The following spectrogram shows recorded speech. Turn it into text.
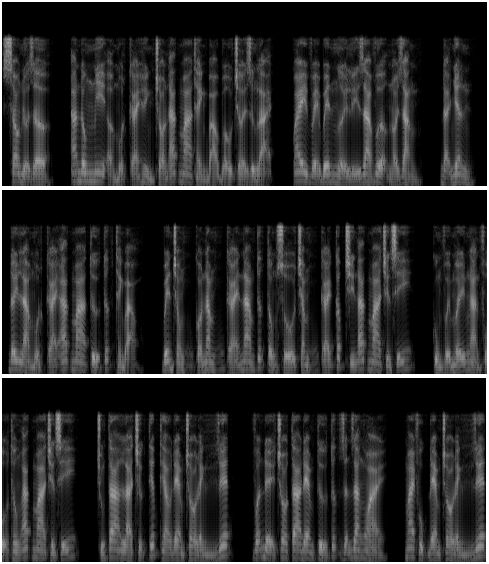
Sau nửa giờ, An Đông Ni ở một cái hình tròn ác ma thành bảo bầu trời dừng lại, quay về bên người Lý Gia Vượng nói rằng, đại nhân, đây là một cái ác ma tử tức thành bảo, bên trong có 5 cái nam tức tổng số trăm cái cấp 9 ác ma chiến sĩ, cùng với mấy ngàn phổ thông ác ma chiến sĩ, chúng ta là trực tiếp theo đem cho đánh giết, vẫn để cho ta đem tử tức dẫn ra ngoài, mai phục đem cho đánh giết.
